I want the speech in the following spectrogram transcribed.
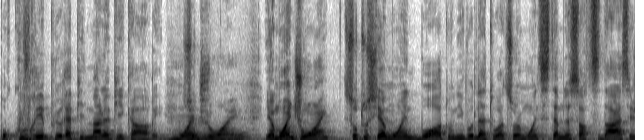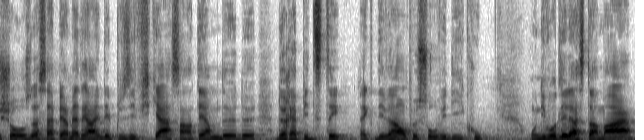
pour couvrir plus rapidement le pied carré. Moins de joints? Il y a moins de joints, surtout s'il y a moins de boîtes au niveau de la toiture, moins de système de sortie d'air, ces choses-là, ça permet quand même d'être plus efficace en termes de, de- de rapidité. Fait que on peut sauver des coûts. Au niveau de l'élastomère,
